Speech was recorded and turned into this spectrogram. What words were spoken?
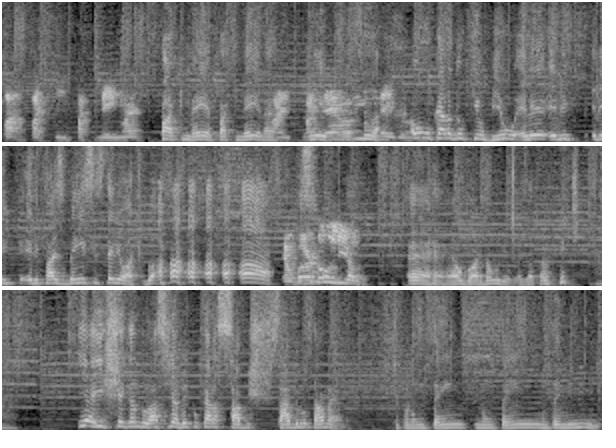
Pa- Pac Pac-Man, não é? Pac-Man, é Pac-Man, né? Mas, é, eu sei não lá. lembro. O cara do Kill Bill, ele, ele, ele, ele faz bem esse estereótipo. É o Gordon Liu. É, é o Gordon Liu, exatamente. E aí, chegando lá, você já vê que o cara sabe, sabe lutar mesmo. Tipo, não tem, não tem, não tem mimimi.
